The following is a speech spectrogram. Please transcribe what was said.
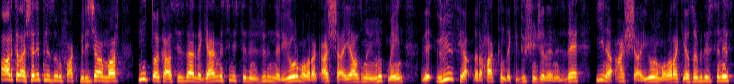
Arkadaşlar hepinizden ufak bir ricam var. Mutlaka sizler de gelmesini istediğiniz ürünleri yorum olarak aşağıya yazmayı unutmayın. Ve ürün fiyatları hakkındaki düşüncelerinizi de yine aşağıya yorum olarak yazabilirsiniz.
